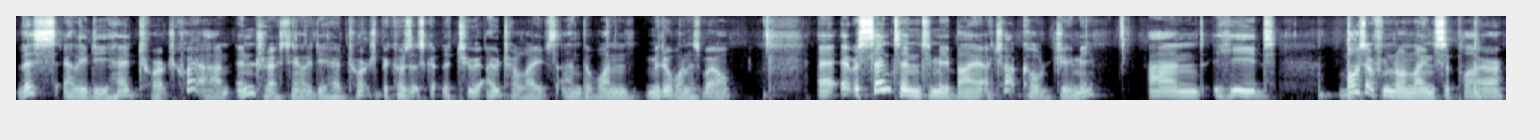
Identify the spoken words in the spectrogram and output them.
this LED head torch, quite an interesting LED head torch because it's got the two outer lights and the one middle one as well. Uh, it was sent in to me by a chap called Jamie, and he'd bought it from an online supplier.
